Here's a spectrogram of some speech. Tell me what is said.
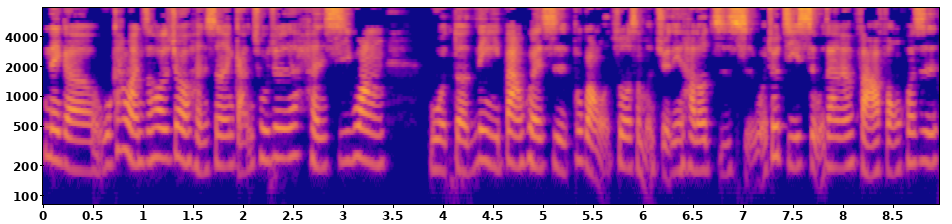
那个我看完之后就有很深的感触，就是很希望我的另一半会是不管我做什么决定，他都支持我，就即使我在那边发疯，或是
